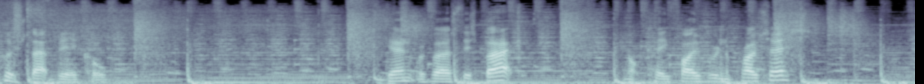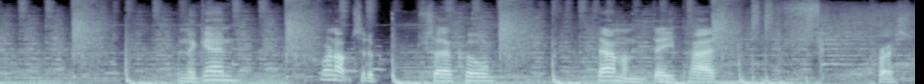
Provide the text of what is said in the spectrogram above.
pushed that vehicle. Again, reverse this back, knock Keith over in the process. And again, run up to the circle, down on the D-pad, press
